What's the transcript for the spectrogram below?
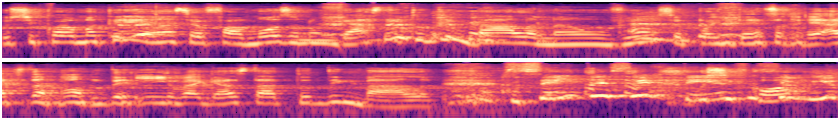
o Chico é uma criança, é o famoso, não gasta tudo em bala, não, viu? Você põe 10 reais na mão dele, ele vai gastar tudo em bala. Sem ter O certeza Chicó, se eu ia.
